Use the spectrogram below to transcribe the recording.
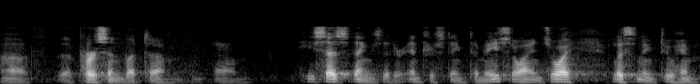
uh, person, but um, um, he says things that are interesting to me, so I enjoy listening to him.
